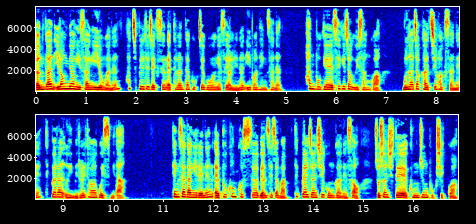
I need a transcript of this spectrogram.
연간 1억 명 이상이 이용하는 하츠필드 잭슨 애틀란타 국제공항에서 열리는 이번 행사는 한복의 세계적 위상과 문화적 가치 확산에 특별한 의미를 더하고 있습니다. 행사 당일에는 F 콩코스 면세점 앞 특별 전시 공간에서 조선시대 궁중 복식과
